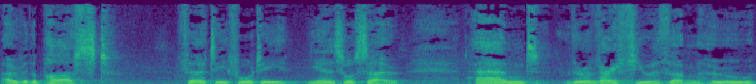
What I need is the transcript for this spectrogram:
over the past 30, 40 years or so. And there are very few of them who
